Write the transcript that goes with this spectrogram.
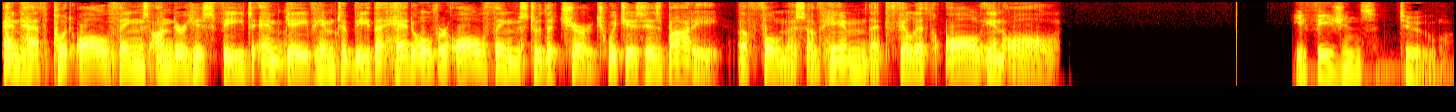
and hath put all things under his feet, and gave him to be the head over all things to the church, which is his body, the fullness of him that filleth all in all. Ephesians 2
